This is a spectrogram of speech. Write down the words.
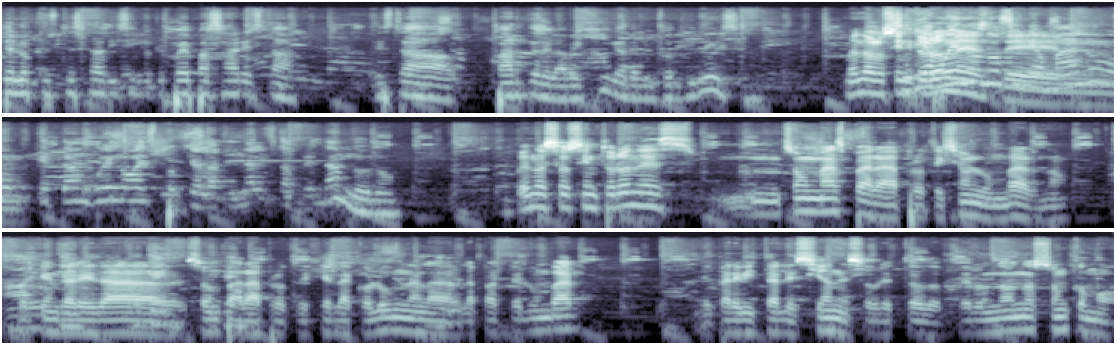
de lo que usted está diciendo que puede pasar esta, esta parte de la vejiga, de la incontinencia. Bueno, los ¿Sería bueno cinturones no sería de... malo? ¿Qué tan bueno es? Porque a la final está apretando, ¿no? Bueno, esos cinturones mm, son más para protección lumbar, ¿no? Ah, Porque en realidad son para proteger la columna, la, la parte lumbar, eh, para evitar lesiones sobre todo, pero no, no son como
